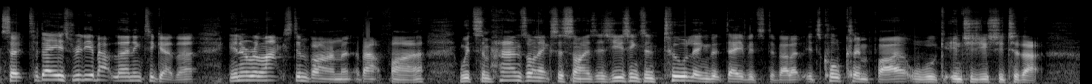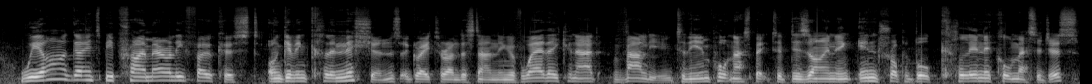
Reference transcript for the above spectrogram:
So today is really about learning together in a relaxed environment about FHIR with some hands-on exercises using some tooling that David's developed. It's called ClinFHIR. We'll introduce you to that. We are going to be primarily focused on giving clinicians a greater understanding of where they can add value to the important aspect of designing interoperable clinical messages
